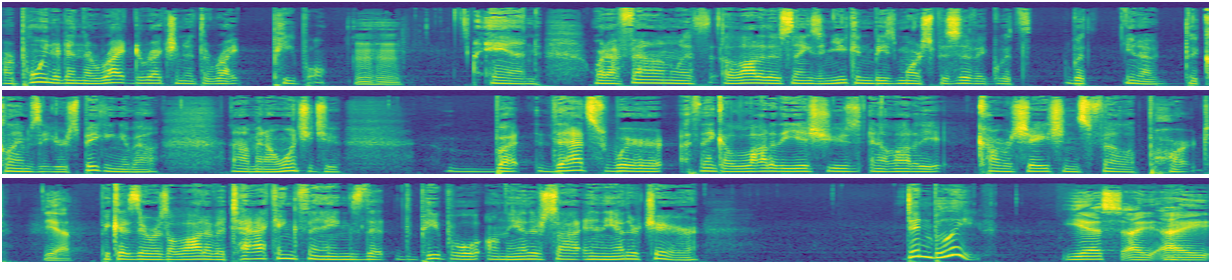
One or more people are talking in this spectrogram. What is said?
are pointed in the right direction at the right people. Mm-hmm. And what I found with a lot of those things, and you can be more specific with with you know the claims that you're speaking about, um, and I want you to. But that's where I think a lot of the issues and a lot of the conversations fell apart Yeah. because there was a lot of attacking things that the people on the other side in the other chair didn't believe. Yes, I, I,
